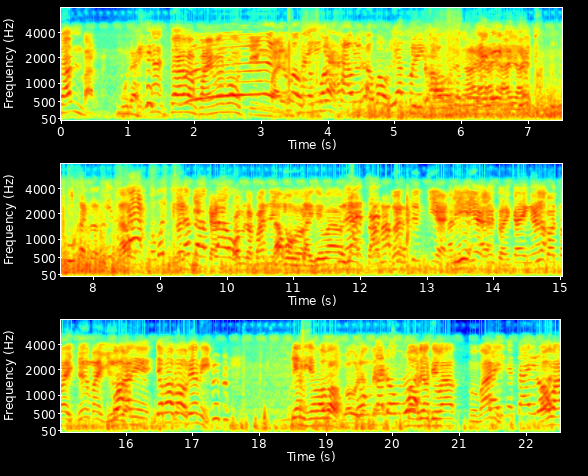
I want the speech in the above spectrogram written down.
สั้นบัดนั่นแต่บางไฟมันเว่าจริงบัดเบาสปอร์ ตเขาเลยเขาเบาเรื่องไม่เขาใช่ใช่ใช่จ้าเขาว่ากินเงินน้ำกิดนอกกันเราความสัมพันธ์ยังแล้วอขยู่องใจใช่ว่าญาติสาวครับเงินคือเกียร์อันนี้ เกียร์คือต่อยไก่เงินบ่ใส่เชื่อไม่ยืดว่าอันนี้เจ้าพ่อเบ้าเรื่องนี่เรื่องนี้เจ้าพ่อเบ้าเว้าเรื่องใดกระดงรเบ้าถเรื่องที่ว่าเมื่อวานใจนี่กระใจรเพราะถว่า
